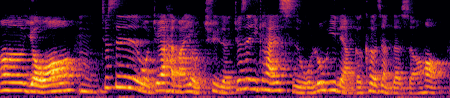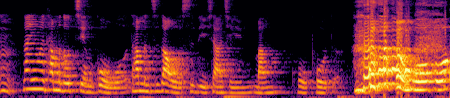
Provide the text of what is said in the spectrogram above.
嗯，有哦，嗯，就是我觉得还蛮有趣的，就是一开始我录一两个课程的时候，嗯，那因为他们都见过我，他们知道我私底下其实蛮活泼的，很 活泼，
